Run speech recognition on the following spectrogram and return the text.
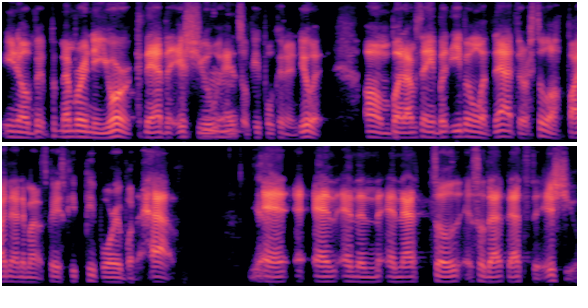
You know, but remember in New York, they had the issue, and hmm so people couldn't do it. Um, but I'm saying, but even with that, there's still a finite amount of space pe- people are able to have, Yeah, and and and then and that so so that that's the issue.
